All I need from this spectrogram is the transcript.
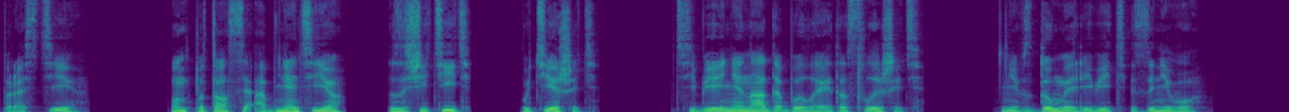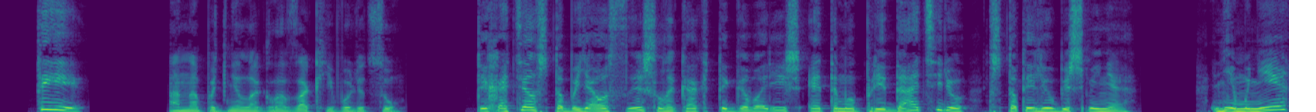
«Прости», он пытался обнять ее, защитить, утешить. Тебе не надо было это слышать. Не вздумай реветь из-за него. «Ты...» Она подняла глаза к его лицу. «Ты хотел, чтобы я услышала, как ты говоришь этому предателю, что ты любишь меня? Не мне?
